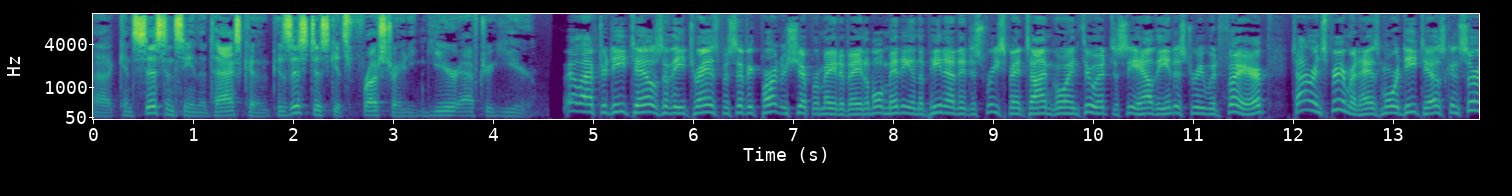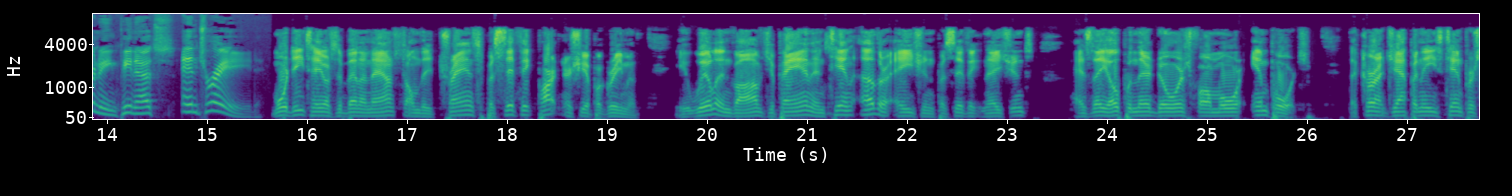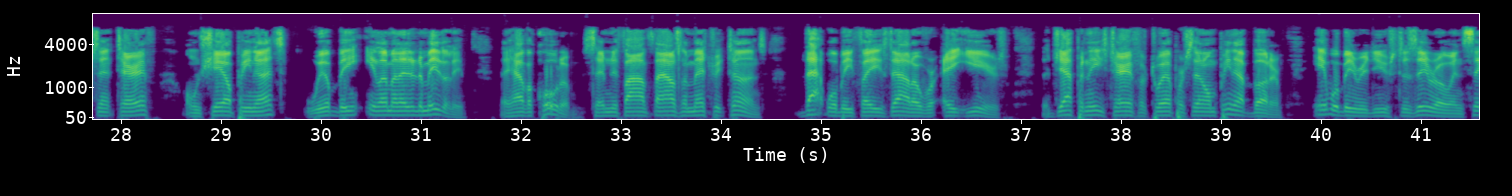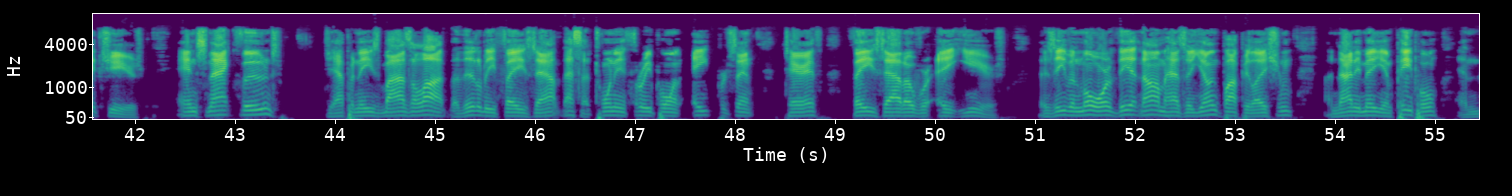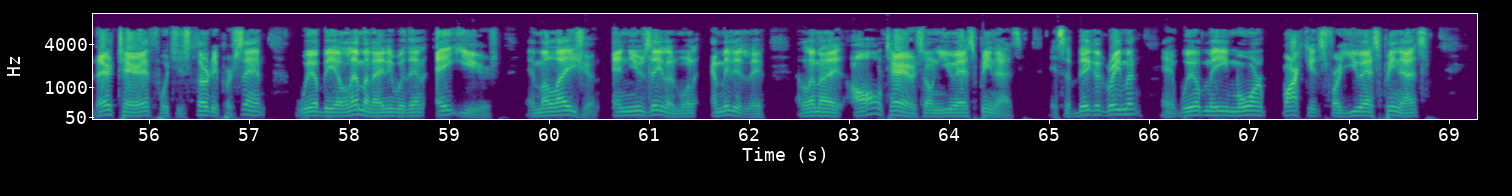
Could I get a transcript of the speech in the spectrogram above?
uh, consistency in the tax code because this just gets frustrating year after year. Well, after details of the Trans Pacific Partnership were made available, many in the peanut industry spent time going through it to see how the industry would fare. Tyron Spearman has more details concerning peanuts and trade. More details have been announced on the Trans Pacific Partnership Agreement. It will involve Japan and 10 other Asian Pacific nations as they open their doors for more imports. The current Japanese 10% tariff on shell peanuts will be eliminated immediately. They have a quota, 75,000 metric tons. That will be phased out over eight years. The Japanese tariff of 12% on peanut butter, it will be reduced to zero in six years. And snack foods, Japanese buys a lot, but it'll be phased out. That's a 23.8% tariff phased out over eight years. There's even more. Vietnam has a young population, uh, 90 million people, and their tariff, which is 30%, will be eliminated within eight years. And Malaysia and New Zealand will immediately eliminate all tariffs on U.S. peanuts. It's a big agreement and it will mean more markets for U.S. peanuts.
